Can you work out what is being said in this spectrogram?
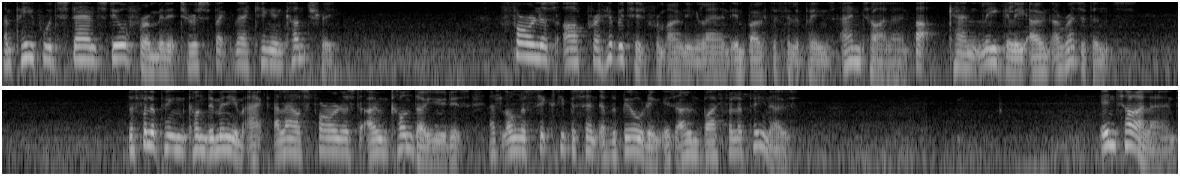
and people would stand still for a minute to respect their king and country. Foreigners are prohibited from owning land in both the Philippines and Thailand, but can legally own a residence. The Philippine Condominium Act allows foreigners to own condo units as long as 60% of the building is owned by Filipinos. In Thailand,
